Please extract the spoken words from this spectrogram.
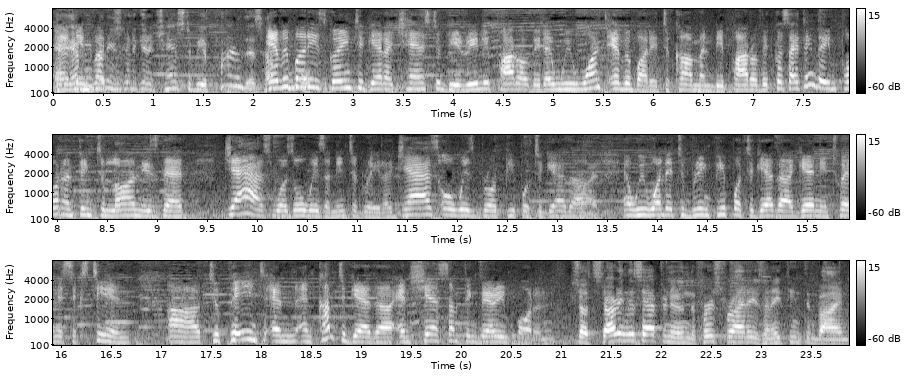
and invite- everybody's going to get a chance to be a part of this. How Everybody cool. is going to get a chance to be really part of it, and we want everybody to come and be part of it because I think the important thing to learn is that jazz was always an integrator. Jazz always brought people together, Right. and we wanted to bring people together again in 2016 uh, to paint and, and come together and share something very important. So starting this afternoon, the first Friday is on 18th and Vine.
